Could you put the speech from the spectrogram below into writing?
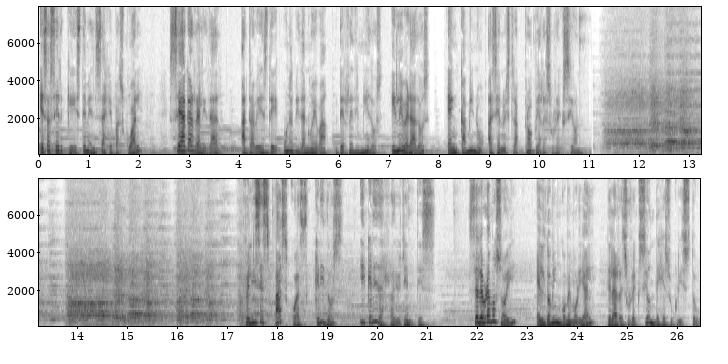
es hacer que este mensaje pascual se haga realidad a través de una vida nueva de redimidos y liberados en camino hacia nuestra propia resurrección. Felices Pascuas, queridos y queridas radioyentes. Celebramos hoy el Domingo Memorial de la resurrección de Jesucristo.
